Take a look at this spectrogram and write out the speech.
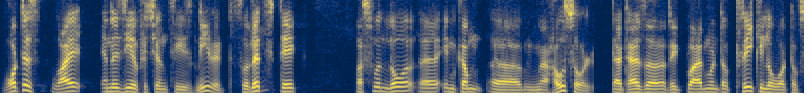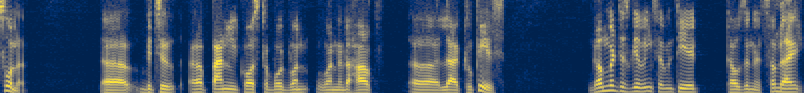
what is why energy efficiency is needed. So let's take a low uh, income um, household that has a requirement of three kilowatt of solar, uh, which is a panel cost about one one and a half uh, lakh rupees. Government is giving seventy eight thousand as subsidy. Right.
